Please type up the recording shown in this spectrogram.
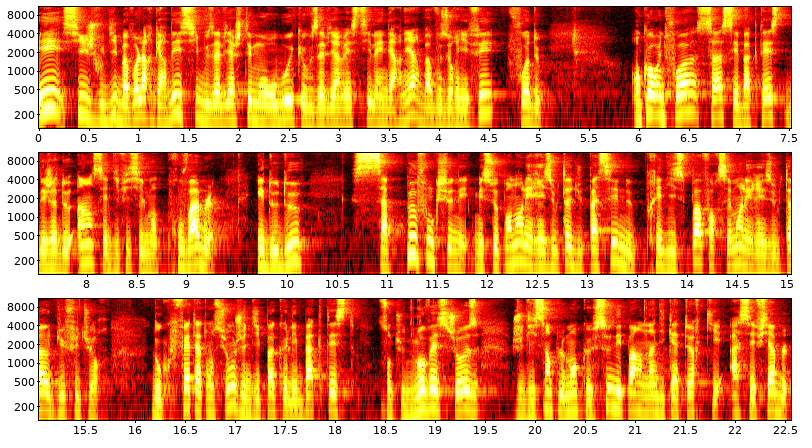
Et si je vous dis, bah voilà, regardez, si vous aviez acheté mon robot et que vous aviez investi l'année dernière, bah vous auriez fait x2. Encore une fois, ça c'est backtest. Déjà de 1, c'est difficilement prouvable. Et de 2, ça peut fonctionner. Mais cependant, les résultats du passé ne prédisent pas forcément les résultats du futur. Donc faites attention, je ne dis pas que les backtests sont une mauvaise chose, je dis simplement que ce n'est pas un indicateur qui est assez fiable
